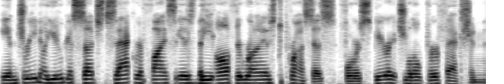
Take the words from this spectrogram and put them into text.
In Treta Yuga, such sacrifice is the authorized process for spiritual perfection.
